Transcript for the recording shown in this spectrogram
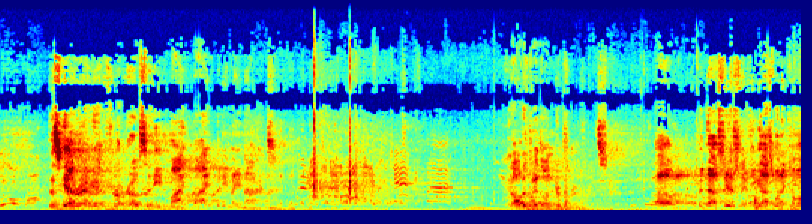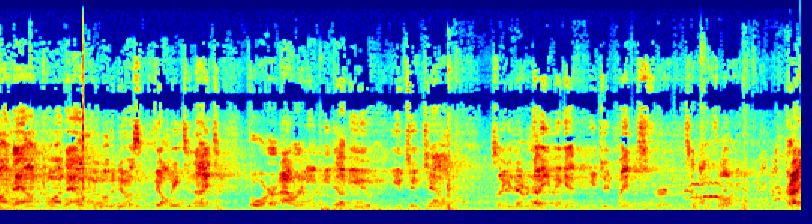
We won't bite. This guy right here in the front row said he might bite, but he may not. It all depends on your preference. Um, but no, seriously, if you guys want to come on down, come on down. We will be doing some filming tonight for our EPW YouTube channel. So you never know, you may get YouTube famous for sitting on the floor, right?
